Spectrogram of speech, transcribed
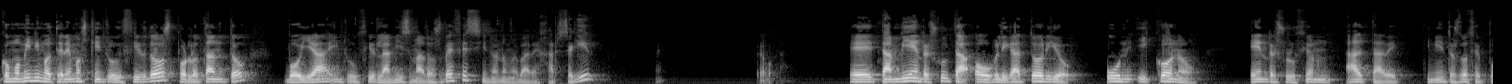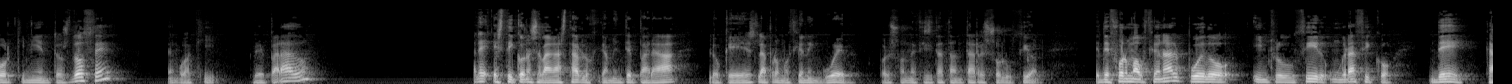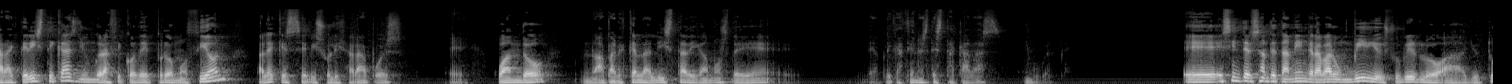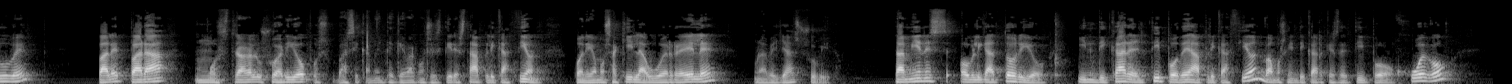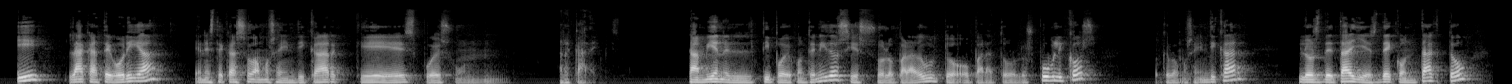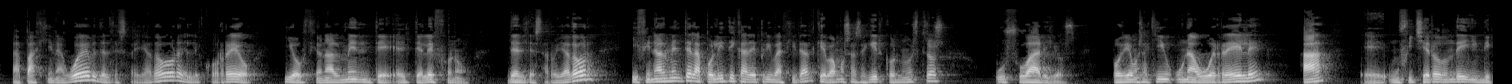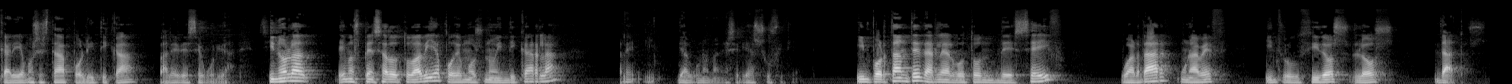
Como mínimo tenemos que introducir dos, por lo tanto voy a introducir la misma dos veces, si no, no me va a dejar seguir. Eh, también resulta obligatorio un icono en resolución alta de 512 x 512. Tengo aquí preparado. Este icono se va a gastar, lógicamente, para lo que es la promoción en web, por eso necesita tanta resolución. De forma opcional puedo introducir un gráfico de características y un gráfico de promoción, ¿vale? que se visualizará pues, eh, cuando aparezca en la lista digamos, de, aplicaciones destacadas en Google Play. Eh, es interesante también grabar un vídeo y subirlo a YouTube ¿vale? para mostrar al usuario pues, básicamente qué va a consistir esta aplicación. Pondríamos aquí la URL una vez ya subido. También es obligatorio indicar el tipo de aplicación, vamos a indicar que es de tipo juego, y la categoría, en este caso vamos a indicar que es pues un arcade. También el tipo de contenido, si es solo para adulto o para todos los públicos, lo que vamos a indicar, los detalles de contacto, la página web del desarrollador, el correo y opcionalmente el teléfono del desarrollador y finalmente la política de privacidad que vamos a seguir con nuestros usuarios. Podríamos aquí una URL a eh, un fichero donde indicaríamos esta política de seguridad. Si no la hemos pensado todavía, podemos no indicarla y de alguna manera sería suficiente. Importante darle al botón de Save, guardar una vez introducidos los datos.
